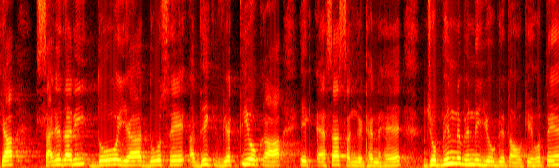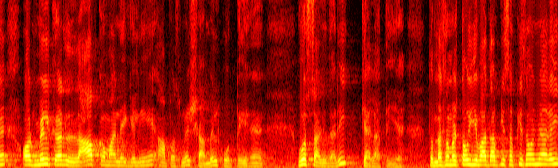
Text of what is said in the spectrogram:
क्या साझेदारी दो या दो से अधिक व्यक्तियों का एक ऐसा संगठन है, जो भिन्न भिन्न योग्यताओं के होते हैं और मिलकर लाभ कमाने के लिए आपस में शामिल होते हैं? वो साझेदारी कहलाती है। तो मैं समझता हूँ ये बात आपकी सबकी समझ में आ गई।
